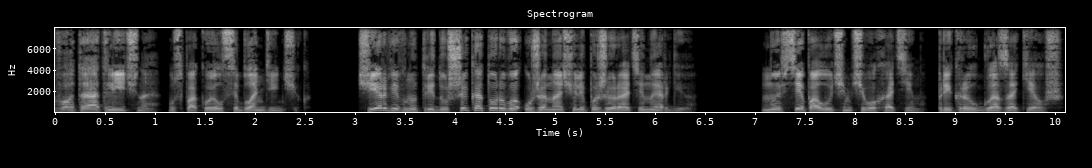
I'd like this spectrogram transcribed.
«Вот и отлично», — успокоился блондинчик. Черви внутри души которого уже начали пожирать энергию. «Мы все получим, чего хотим», — прикрыл глаза Кеуш.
